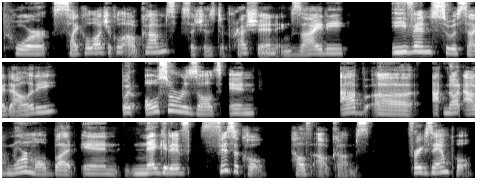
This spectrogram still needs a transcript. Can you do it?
poor psychological outcomes, such as depression, anxiety, even suicidality, but also results in ab, uh, not abnormal, but in negative physical health outcomes. For example,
